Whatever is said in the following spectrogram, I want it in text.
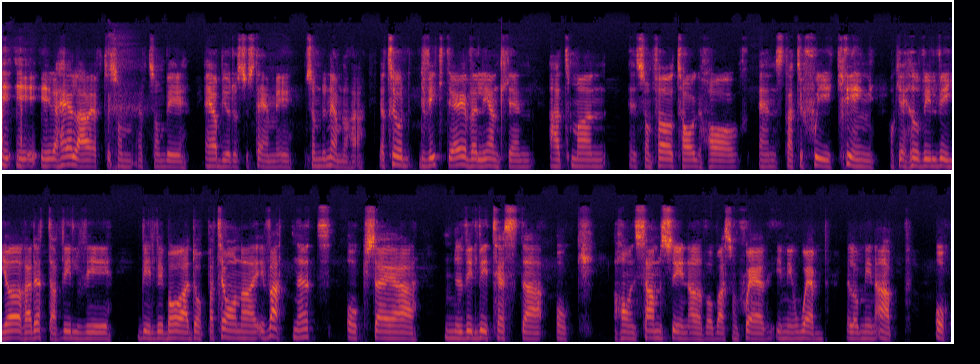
i, i, det hela eftersom, eftersom vi erbjuder system i, som du nämner här. Jag tror det viktiga är väl egentligen att man Eh, som företag har en strategi kring, okej okay, hur vill vi göra detta? Vill vi, vill vi bara doppa tårna i vattnet och säga nu vill vi testa och ha en samsyn över vad som sker i min webb eller min app och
